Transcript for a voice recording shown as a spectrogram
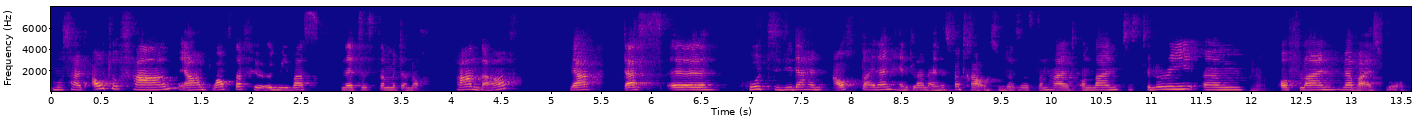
muss halt Auto fahren, ja, und braucht dafür irgendwie was Nettes, damit er noch fahren darf, ja, das äh, holt sie dir dann auch bei deinem Händler deines Vertrauens. Und das ist dann halt Online Distillery, ähm, ja. offline, wer weiß wo.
